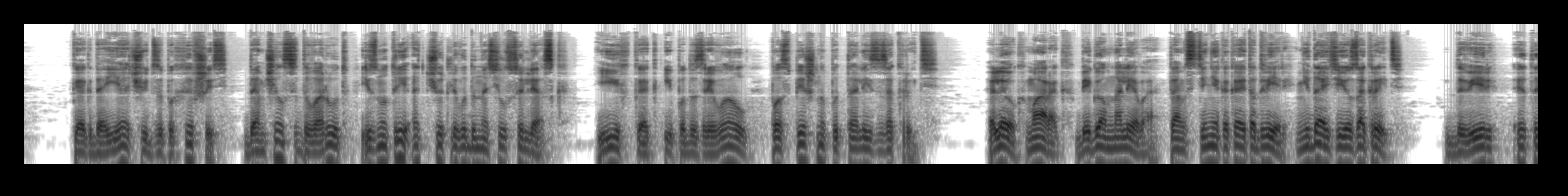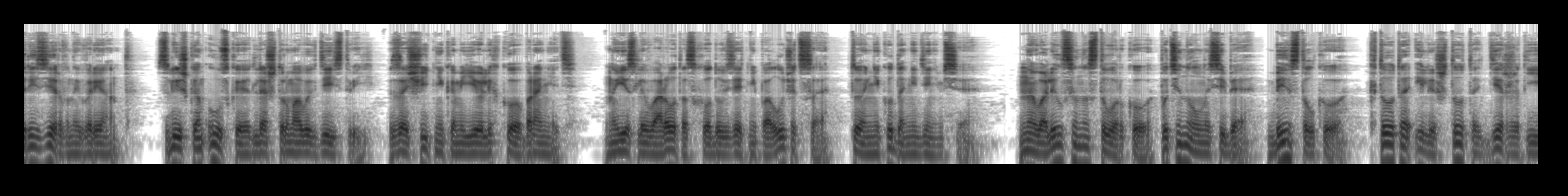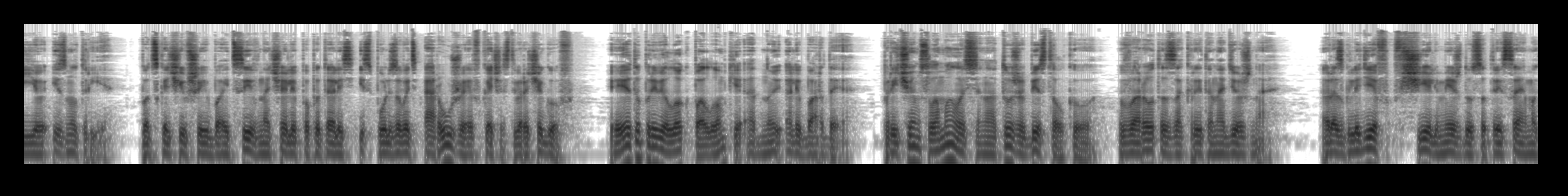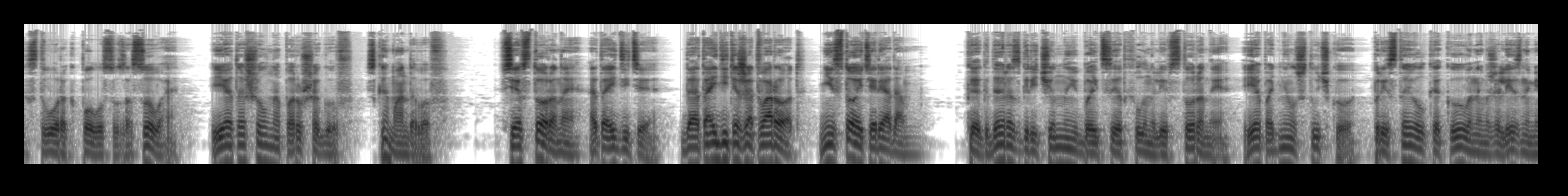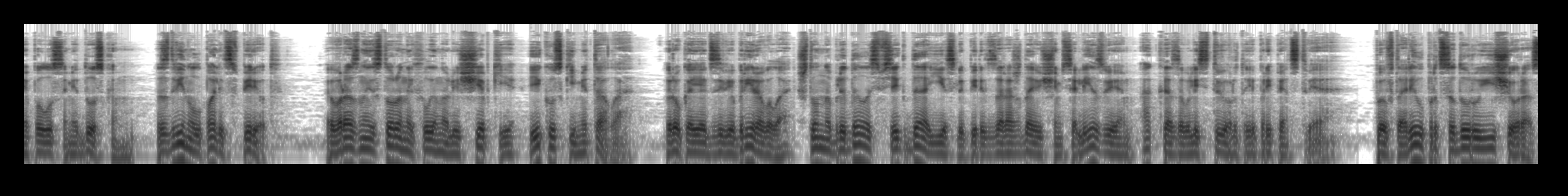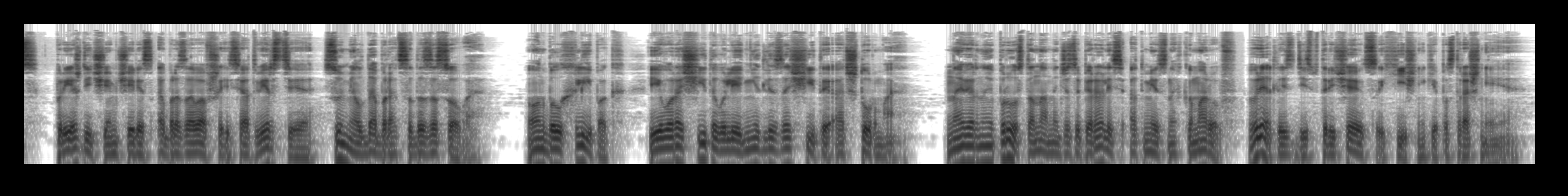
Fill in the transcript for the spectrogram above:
Когда я, чуть запыхавшись, домчался до ворот, изнутри отчетливо доносился ляск. Их, как и подозревал, поспешно пытались закрыть. «Люк, Марок, бегом налево, там в стене какая-то дверь, не дайте ее закрыть!» Дверь – это резервный вариант. Слишком узкая для штурмовых действий, защитникам ее легко оборонять. Но если ворота сходу взять не получится, то никуда не денемся. Навалился на створку, потянул на себя. Без толку. Кто-то или что-то держит ее изнутри. Подскочившие бойцы вначале попытались использовать оружие в качестве рычагов. И это привело к поломке одной алебарды. Причем сломалась она тоже без толку. Ворота закрыты надежно. Разглядев в щель между сотрясаемых створок полосу засова, я отошел на пару шагов, скомандовав. «Все в стороны, отойдите! Да отойдите же от ворот! Не стойте рядом!» Когда разгоряченные бойцы отхлынули в стороны, я поднял штучку, приставил к окованным железными полосами доскам, сдвинул палец вперед. В разные стороны хлынули щепки и куски металла. Рукоять завибрировала, что наблюдалось всегда, если перед зарождающимся лезвием оказывались твердые препятствия. Повторил процедуру еще раз, прежде чем через образовавшееся отверстие сумел добраться до засова. Он был хлипок, его рассчитывали не для защиты от штурма – Наверное, просто на ночь запирались от местных комаров. Вряд ли здесь встречаются хищники пострашнее.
